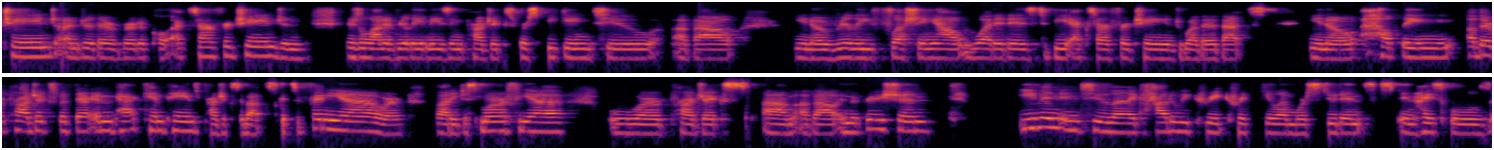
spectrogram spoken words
Change under their vertical XR for Change. And there's a lot of really amazing projects we're speaking to about, you know, really fleshing out what it is to be XR for Change, whether that's you know, helping other projects with their impact campaigns, projects about schizophrenia or body dysmorphia, or projects um, about immigration, even into like how do we create curriculum where students in high schools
